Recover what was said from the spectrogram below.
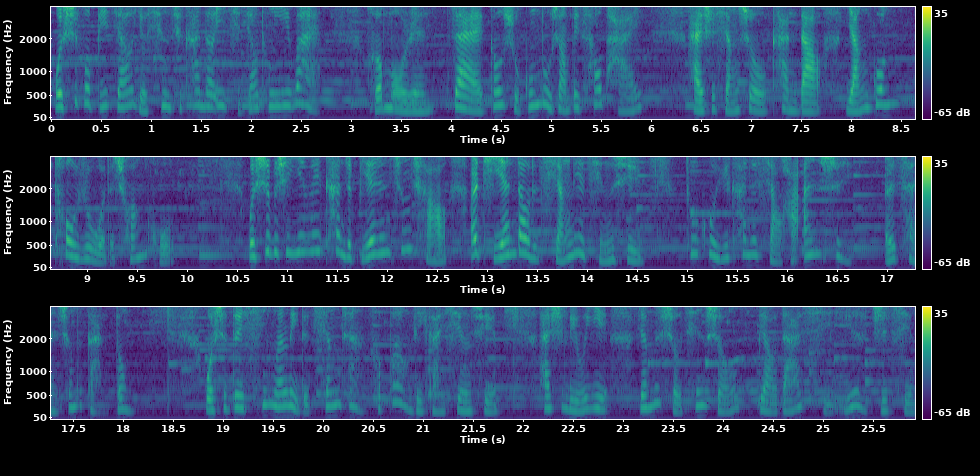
我是否比较有兴趣看到一起交通意外，和某人在高速公路上被抄牌，还是享受看到阳光透入我的窗户？我是不是因为看着别人争吵而体验到的强烈情绪，多过于看着小孩安睡而产生的感动？我是对新闻里的枪战和暴力感兴趣，还是留意人们手牵手表达喜悦之情？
